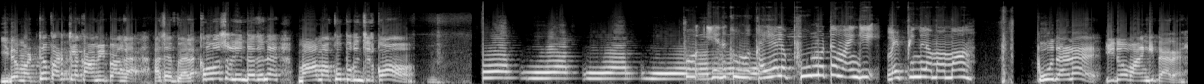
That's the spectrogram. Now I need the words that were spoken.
இத மட்டும் படத்துல காமிப்பாங்க. அத விளக்கமா சொல்லியிருந்ததுன்னு மாமாக்கும் புரிஞ்சிருக்கும். எனக்கு உங்க கையால பூ மட்டும் வாங்கி வைப்பீங்களா மாமா? பூ தானே? இதோ வாங்கி தரேன்.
